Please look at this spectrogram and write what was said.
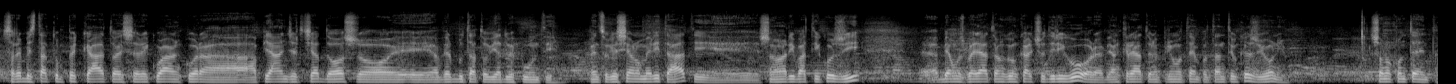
sarebbe stato un peccato essere qua ancora a piangerci addosso e aver buttato via due punti. Penso che siano meritati, sono arrivati così, eh, abbiamo sbagliato anche un calcio di rigore, abbiamo creato nel primo tempo tante occasioni sono contento.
